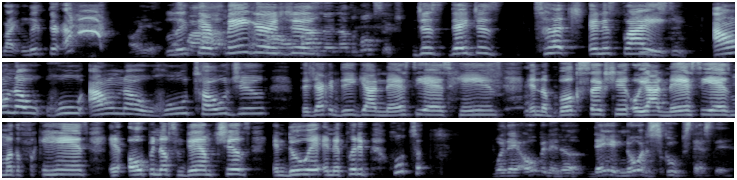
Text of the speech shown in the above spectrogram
like lick their ah, Oh yeah. Lick their I- that's fingers, just- just they just touch and it's like. I don't know who I don't know who told you that y'all can dig y'all nasty ass hands in the book section or y'all nasty ass motherfucking hands and open up some damn chips and do it and then put it who t- when they open it up, they ignore the scoops that's there.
